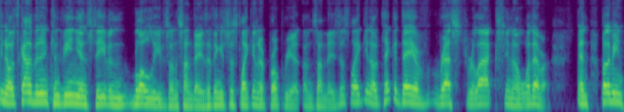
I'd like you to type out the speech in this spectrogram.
you know, it's kind of an inconvenience to even blow leaves on Sundays. I think it's just like inappropriate on Sundays. Just like you know, take a day of rest, relax, you know, whatever. And but I mean,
